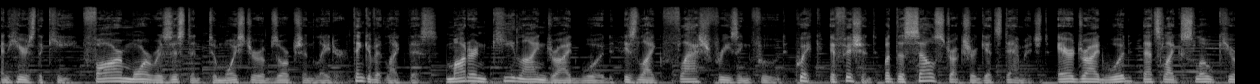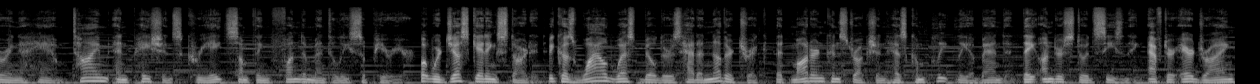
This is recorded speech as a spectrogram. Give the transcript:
and here's the key far more resistant to moisture absorption later. Think of it like this modern kiln dried wood is like flash freezing food quick, efficient, but the cell structure gets damaged. Air dried wood, that's like slow curing a ham. Time and patience create something fundamentally superior. But we're just getting started because Wild West builders had another trick that modern construction has completely abandoned. They understood seasoning. After air drying,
